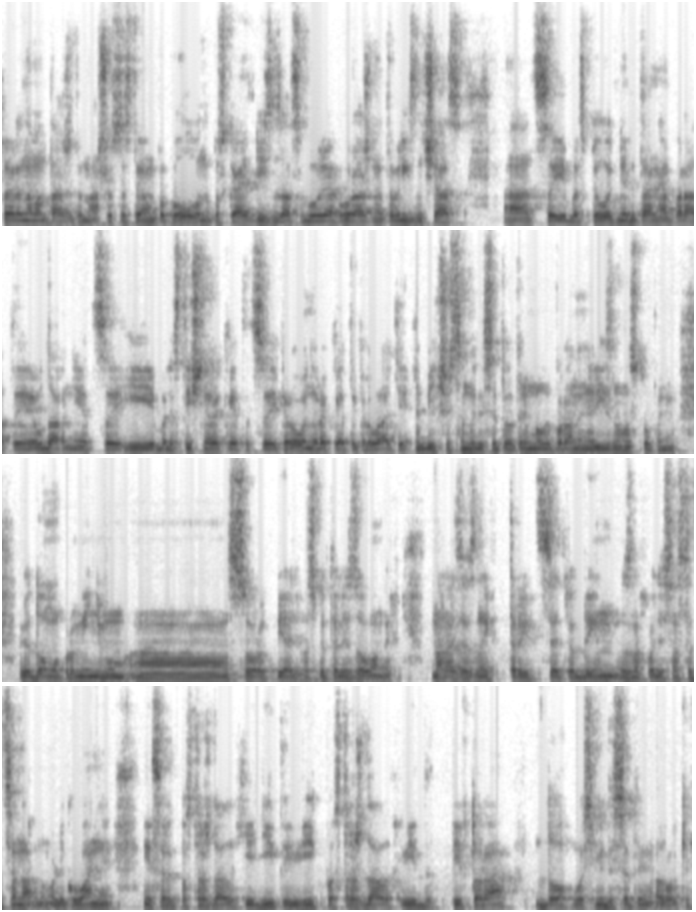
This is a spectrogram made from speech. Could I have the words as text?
перенавантажити нашу систему ППО. Вони пускають різні засоби ураження та в різний час. Це і безпілотні літальні апарати, ударні, це і балістичні ракети, це і керовані ракети крилаті. Більше 70 отримали поранення різного ступеню. Відомо про мінімум а, 45 госпіталізованих. Наразі з них 31 знаходяться на стаціонарному лікуванні, і серед постраждалих є діти. Вік постраждалих від півтора до 80 років.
